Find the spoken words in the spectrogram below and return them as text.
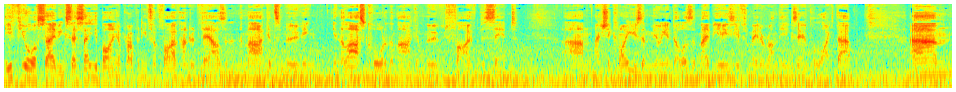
if you're saving so say you're buying a property for 500,000 and the market's moving in the last quarter the market moved 5% um, actually can I use a million dollars? It may be easier for me to run the example like that. Um,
